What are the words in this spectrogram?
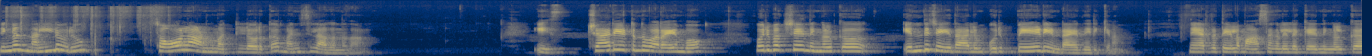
നിങ്ങൾ നല്ലൊരു സോളാണെന്ന് മറ്റുള്ളവർക്ക് മനസ്സിലാകുന്നതാണ്. ഈ ചാരിയറ്റ് എന്ന് പറയുമ്പോൾ ഒരുപക്ഷെ നിങ്ങൾക്ക് എന്ത് ചെയ്താലും ഒരു പേടി ഉണ്ടായിരുന്നിരിക്കണം. നേരത്തെയുള്ള മാസങ്ങളിലൊക്കെ നിങ്ങൾക്ക്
